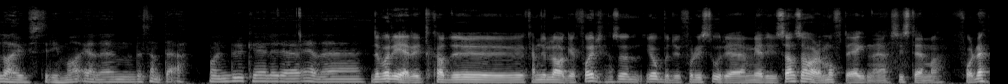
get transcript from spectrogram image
livestreama? Er det en bestemte app man bruker, eller er det Det varierer litt hva du, hvem du lager for. Altså, jobber du for de store mediehusene, så har de ofte egne systemer for det.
